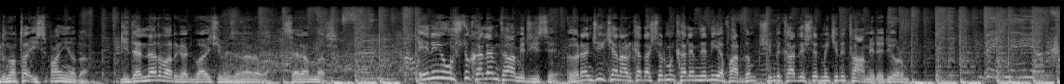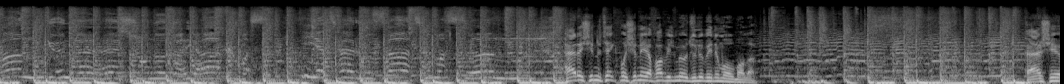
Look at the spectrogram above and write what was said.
Granata İspanya'da. Gidenler var galiba içimizde merhaba. Selamlar. En iyi uçlu kalem tamircisi. Öğrenciyken arkadaşlarımın kalemlerini yapardım. Şimdi kardeşleriminkini tamir ediyorum. Her işini tek başına yapabilme ödülü benim olmalı. Her şeyi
